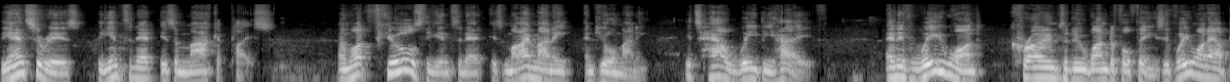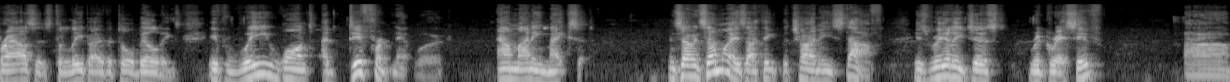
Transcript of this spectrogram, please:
the answer is the internet is a marketplace. And what fuels the internet is my money and your money. It's how we behave. And if we want Chrome to do wonderful things, if we want our browsers to leap over tall buildings, if we want a different network, our money makes it. And so, in some ways, I think the Chinese stuff is really just regressive, uh,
